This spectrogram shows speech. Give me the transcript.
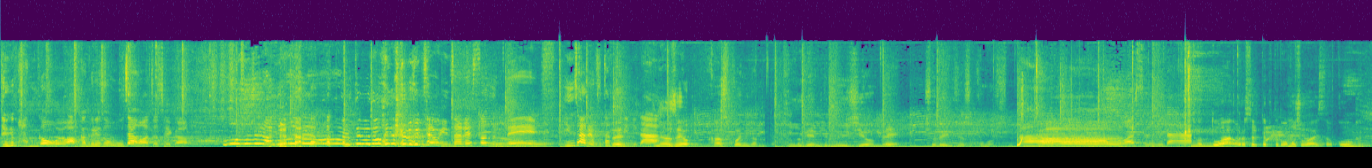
되게 반가워요. 아까 그래서 오자마자 제가 어머 선생님 안녕하세요. 유튜브 너무 잘 보세요 인사를 했었는데 인사를 부탁드립니다. 안녕하세요 가수 권인갑니다 이랜드 뮤지엄에 네. 초대해 주셔서 고맙습니다 아, 아. 고맙습니다. 저 또한 어렸을 때부터 너무 좋아했었고 음.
